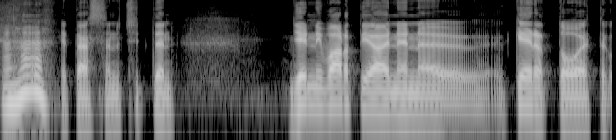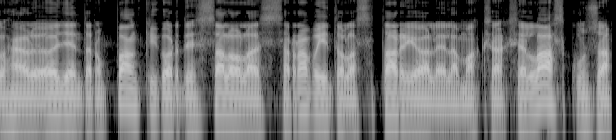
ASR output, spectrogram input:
Mm-hmm. Ja tässä nyt sitten Jenni Vartiainen kertoo, että kun hän oli ojentanut pankkikortissa salolaisessa ravintolassa tarjoilijalle maksaakseen laskunsa,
